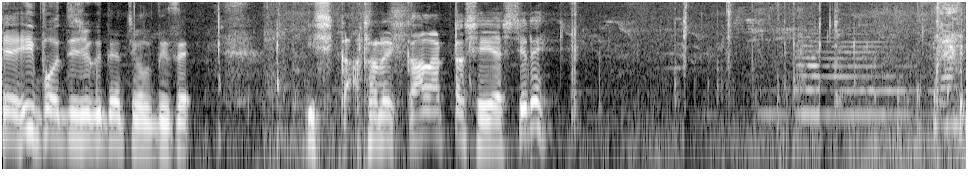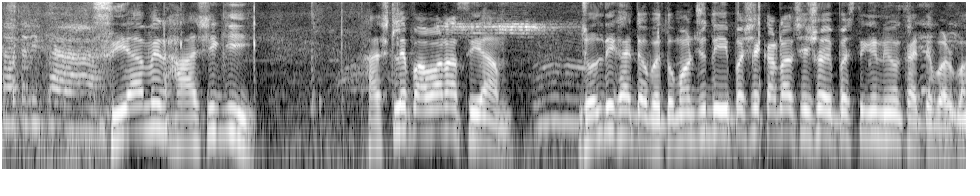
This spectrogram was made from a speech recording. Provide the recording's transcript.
সেই প্রতিযোগিতা চলতেছে। ইস, কাঁঠালের কালারটা সেই আসছে রে। সিয়ামের হাসি কি? হাসলে পাবা না সিয়াম। জলদি খাইতে হবে। তোমার যদি এই পাশে কাঁঠাল শেষ হয়, এই পাশ থেকে নিয়েও খাইতে পারবা।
